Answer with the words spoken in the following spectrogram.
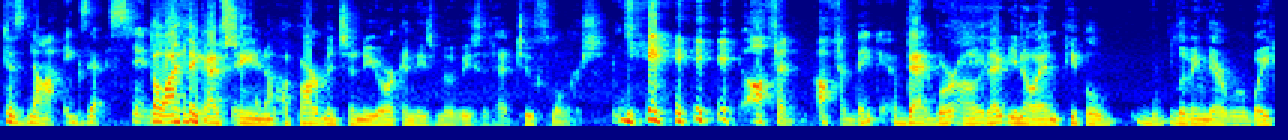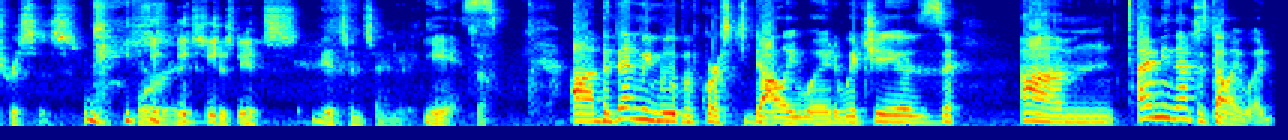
does not exist. In, Oh, I in think I've seen apartments in New York in these movies that had two floors. often, often they do. That were oh, that you know, and people living there were waitresses. Or it's just it's it's insanity. Yes. So. Uh, but then we move, of course, to Dollywood, which is, um, I mean, not just Dollywood,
